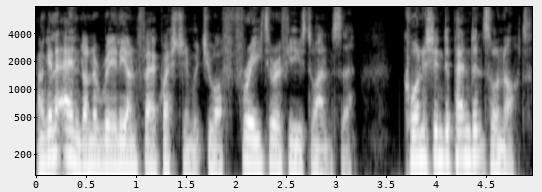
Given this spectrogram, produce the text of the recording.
I'm going to end on a really unfair question, which you are free to refuse to answer. Cornish independence or not?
